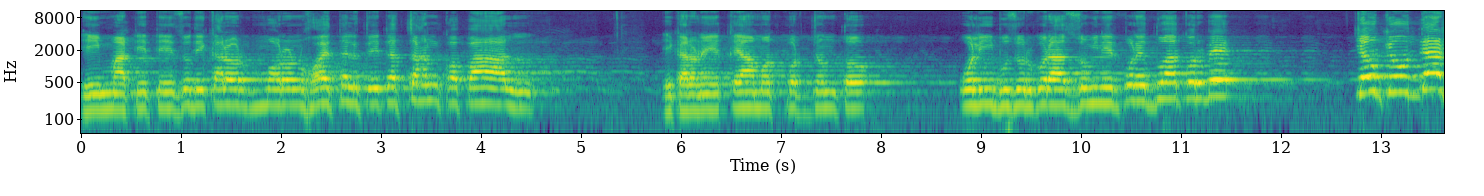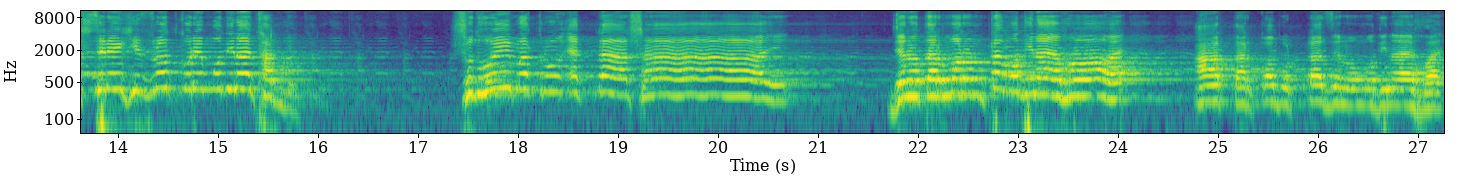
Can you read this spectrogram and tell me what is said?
এই মাটিতে যদি কারোর মরণ হয়, তাহলে তো এটা চান কপাল। এ কারণে কেয়ামত পর্যন্ত অলি বুজুর্গরা জমিনের পরে দোয়া করবে। কেউ কেউ দেশ ছেড়ে হিজরত করে মদিনায় থাকবে। শুধুই মাত্র একটা আশায়, যেন তার মরণটা মদিনায় হয়, আর তার কবরটা যেন মদিনায় হয়।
